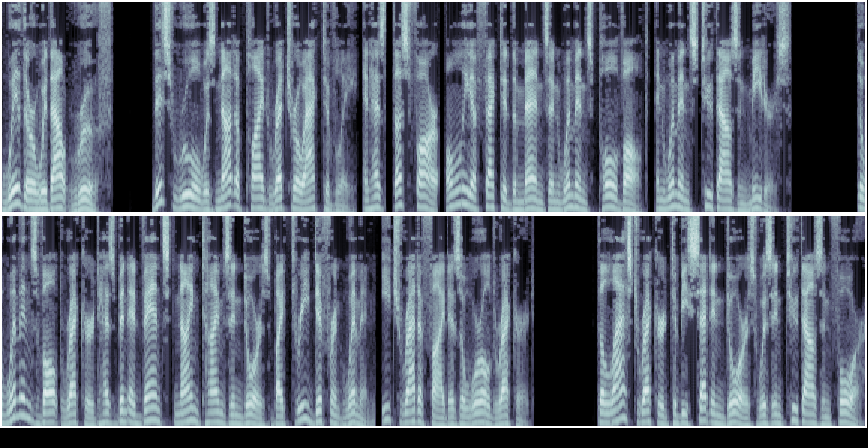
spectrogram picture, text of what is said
with or without roof. This rule was not applied retroactively, and has, thus far, only affected the men's and women's pole vault, and women's 2,000 meters. The women's vault record has been advanced nine times indoors by three different women, each ratified as a world record. The last record to be set indoors was in 2004.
